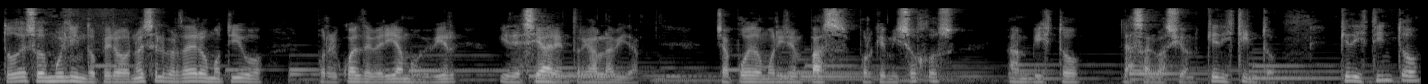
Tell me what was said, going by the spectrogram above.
Todo eso es muy lindo, pero no es el verdadero motivo por el cual deberíamos vivir y desear entregar la vida. Ya puedo morir en paz porque mis ojos han visto la salvación. Qué distinto, qué distinto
